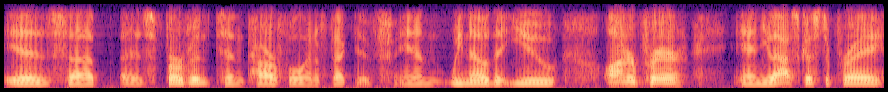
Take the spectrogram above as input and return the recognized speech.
is uh, is fervent and powerful and effective. And we know that you honor prayer and you ask us to pray,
